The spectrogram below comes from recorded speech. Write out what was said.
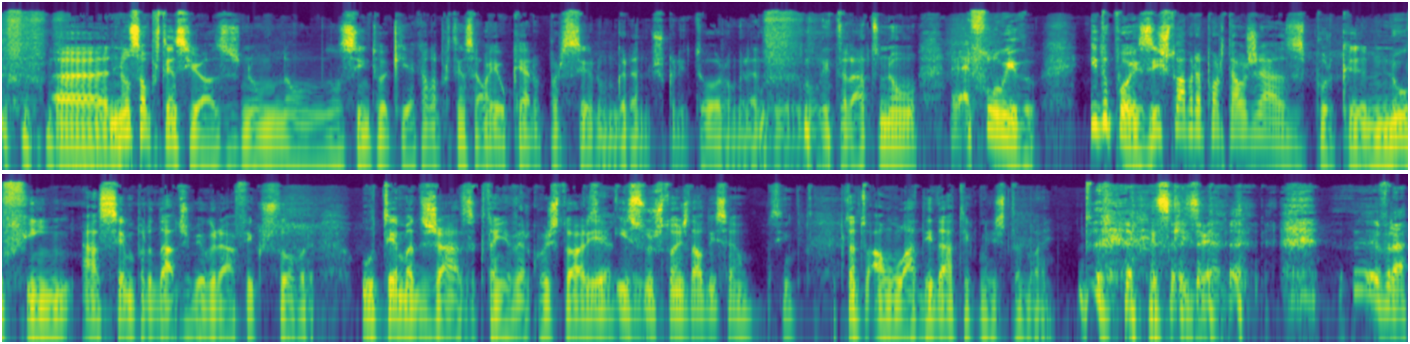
Ah, não são pretenciosos, não, não, não sinto aqui aquela pretensão, "Ah, eu quero parecer um grande escritor, um grande literato. Não, é fluido. E depois, isto abre a porta ao jazz, porque no fim há sempre dados biográficos sobre o tema de jazz que tem a ver com a história Certo. e sugestões de audição. Sim. Portanto, há um lado didático nisto também. Se quiser. Haverá.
